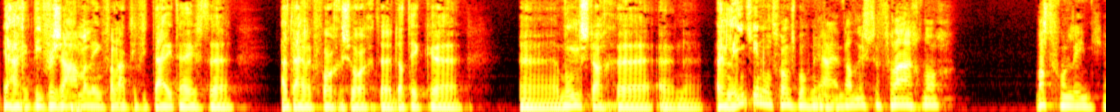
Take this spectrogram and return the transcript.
eigenlijk die verzameling van activiteiten heeft uiteindelijk voor gezorgd... dat ik woensdag een, een lintje in ontvangst mocht nemen. Ja, en dan is de vraag nog, wat voor een lintje?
